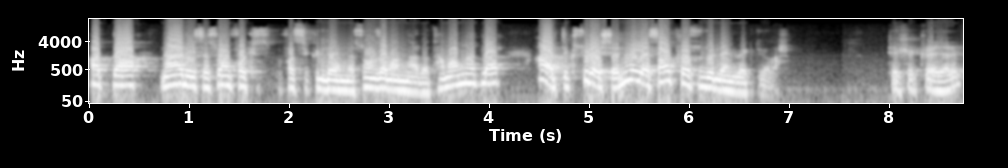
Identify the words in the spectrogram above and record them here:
Hatta neredeyse son fas- fasiküllerinde son zamanlarda tamamladılar. Artık süreçlerini ve yasal prosedürlerini bekliyorlar. Teşekkür ederim.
